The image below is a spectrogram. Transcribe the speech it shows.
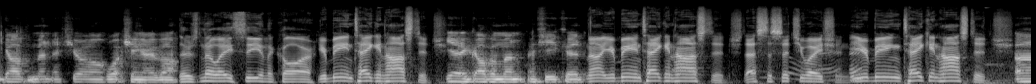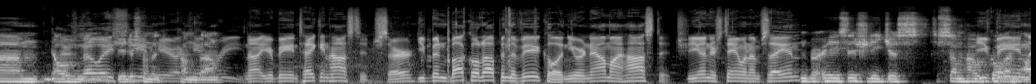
government, if you're watching over. There's no AC in the car. You're being taken hostage. Yeah, government, if you could. No, you're being taken hostage. That's the situation. You're being taken hostage. Um, There's government, no if you AC just in here. to I come can't down. breathe. No, you're being taken hostage, sir. You've been buckled up in the vehicle, and you are now my hostage. Do you understand what I'm saying? But he's literally just somehow You've gotten been up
